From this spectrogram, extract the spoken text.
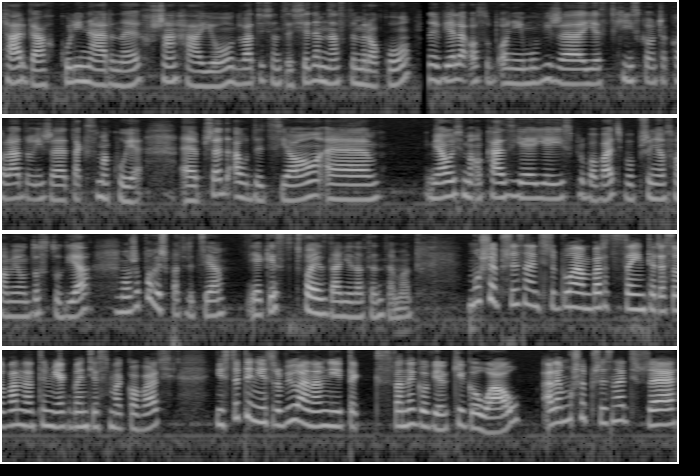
targach kulinarnych w Szanghaju w 2017 roku. Wiele osób o niej mówi, że jest chińską czekoladą i że tak smakuje. E, przed audycją miałyśmy okazję jej spróbować, bo przyniosłam ją do studia. Może powiesz, Patrycja, jakie jest Twoje zdanie na ten temat? Muszę przyznać, że byłam bardzo zainteresowana tym, jak będzie smakować. Niestety nie zrobiła na mnie tak zwanego wielkiego wow, ale muszę przyznać, że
